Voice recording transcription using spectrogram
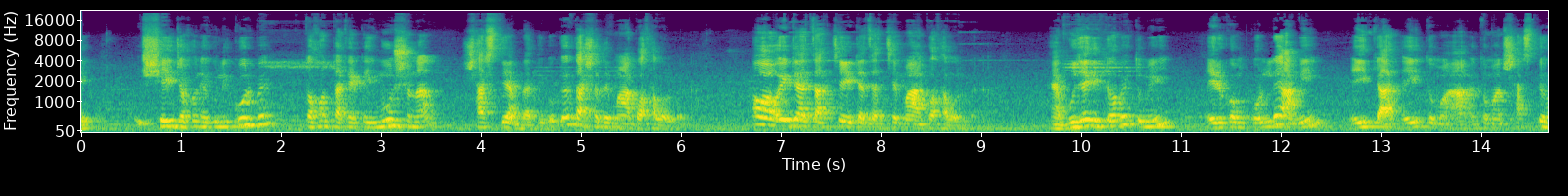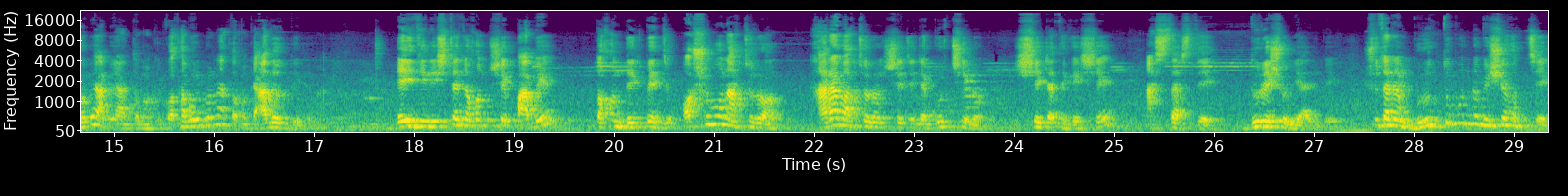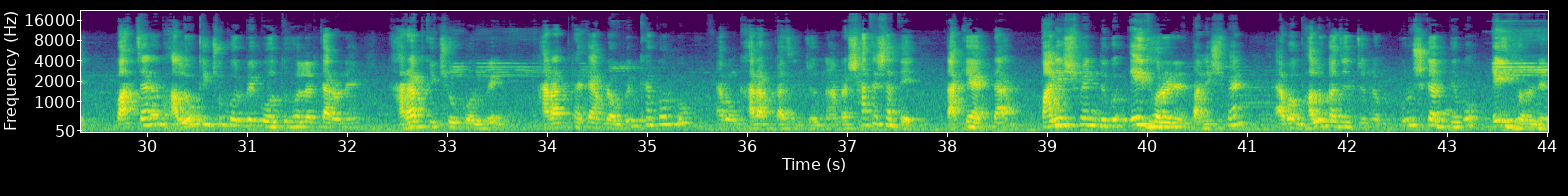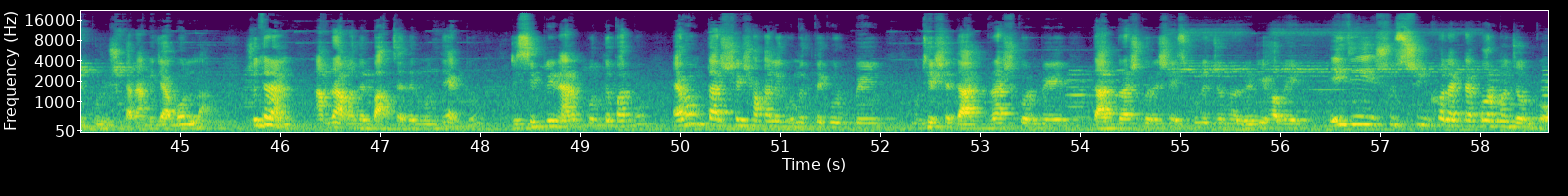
সেই যখন এগুলি করবে তখন তাকে একটা ইমোশনাল শাস্তি আমরা দিব। কিন্তু তার সাথে মা কথা বলবে না। ও, এটা চাচ্ছে এটা চাচ্ছে, মা কথা বলবে না। হ্যাঁ বুঝাই দিতে হবে তুমি এরকম করলে আমি এই কাজ এই তোমার তোমার শাস্তি হবে, আমি আর তোমাকে কথা বলব না, তোমাকে আদর দিব না। এই জিনিসটা যখন সে পাবে, তখন দেখবে যে অসমান আচরণ, খারাপ আচরণ সে যেটা করছিল, সেটা থেকে সে আস্তে আস্তে দূরে সরিয়ে আসবে। সুতরাং গুরুত্বপূর্ণ বিষয় হচ্ছে বাচ্চারা ভালো কিছু করবে কৌতূহলের কারণে, খারাপ কিছু করবে, খারাপটাকে আমরা উপেক্ষা করব এবং খারাপ কাজের জন্য আমরা সাথে সাথে তাকে একটা পানিশমেন্ট দেবো, এই ধরনের পানিশমেন্ট এবং ভালো কাজের জন্য পুরস্কার দেব, এই ধরনের পুরস্কার আমি যা বললাম। সুতরাং আমরা আমাদের বাচ্চাদের মধ্যে একটু ডিসিপ্লিন আরোপ করতে পারব এবং তার সে সকালে ঘুমের থেকে উঠবে, উঠে সে দাঁত ব্রাশ করবে, দাঁত ব্রাশ করে সে স্কুলের জন্য রেডি হবে। এই যে সুশৃঙ্খল একটা কর্মযোগ্য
